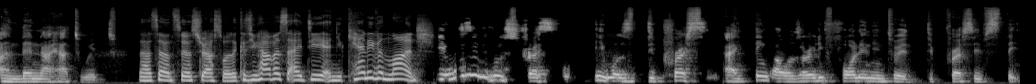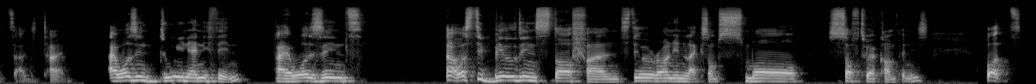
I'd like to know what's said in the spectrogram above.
And then I had to wait. That sounds so stressful because you have this idea and you can't even launch. It wasn't even stressful it was depressing. I think I was already falling into a depressive state at the time. I wasn't doing anything. I wasn't, I was still building stuff and still running like some small software companies. But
